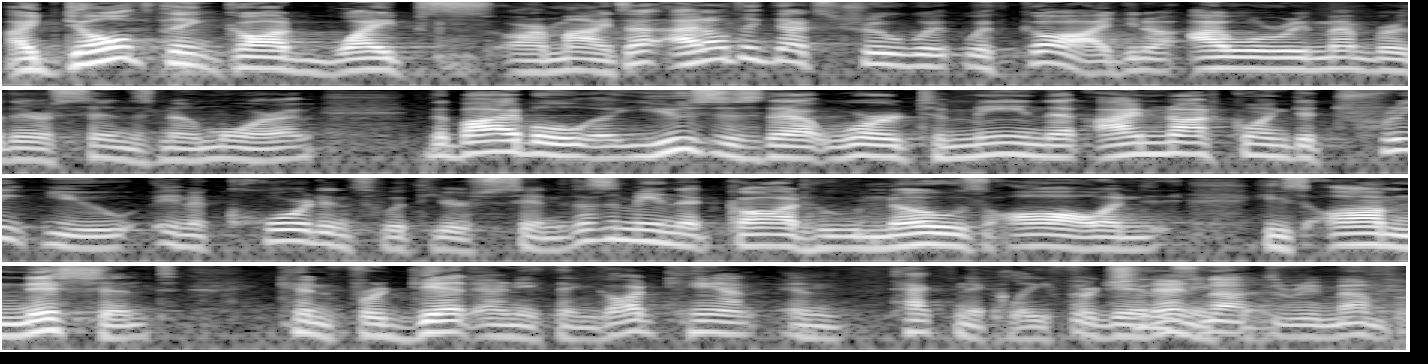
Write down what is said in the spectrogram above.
I don't think God wipes our minds. I I don't think that's true with, with God. You know, I will remember their sins no more. The Bible uses that word to mean that I'm not going to treat you in accordance with your sin. It doesn't mean that God, who knows all and He's omniscient, can forget anything. God can't, and technically, forget choose anything. not to remember.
